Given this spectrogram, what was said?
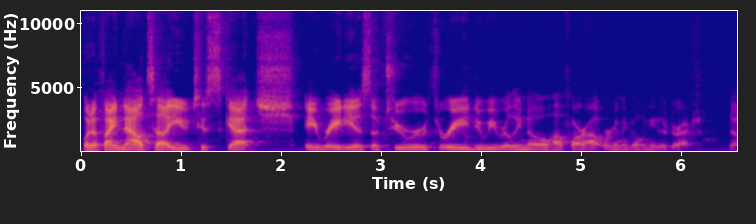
But if I now tell you to sketch a radius of 2 root 3, do we really know how far out we're going to go in either direction? No.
